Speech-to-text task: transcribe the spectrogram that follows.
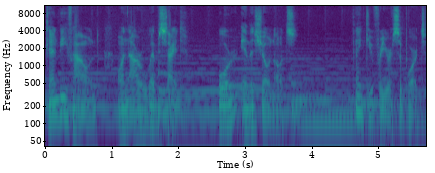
can be found on our website or in the show notes. Thank you for your support.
